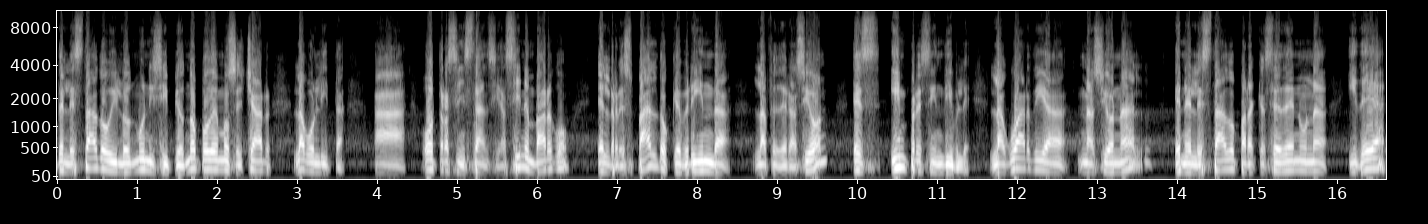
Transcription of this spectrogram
del Estado y los municipios, no podemos echar la bolita a otras instancias. Sin embargo, el respaldo que brinda la federación es imprescindible. La Guardia Nacional en el Estado, para que se den una idea,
